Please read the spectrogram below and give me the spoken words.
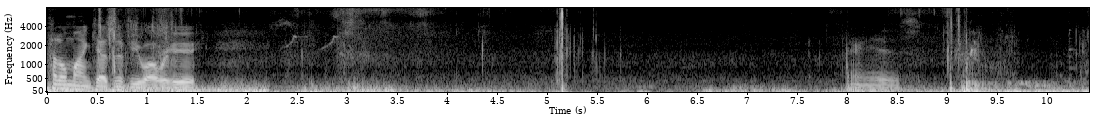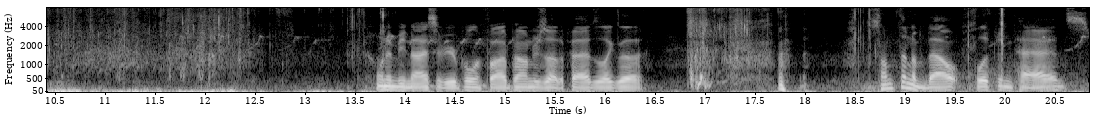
I don't mind catching a few while we're here. There he is. Wouldn't it be nice if you were pulling five pounders out of pads like that? Something about flipping pads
